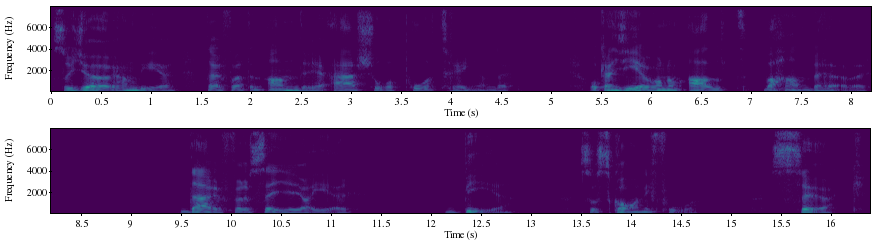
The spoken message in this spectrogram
så gör han det därför att den andre är så påträngande och han ger honom allt vad han behöver. Därför säger jag er, be så ska ni få. Sök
